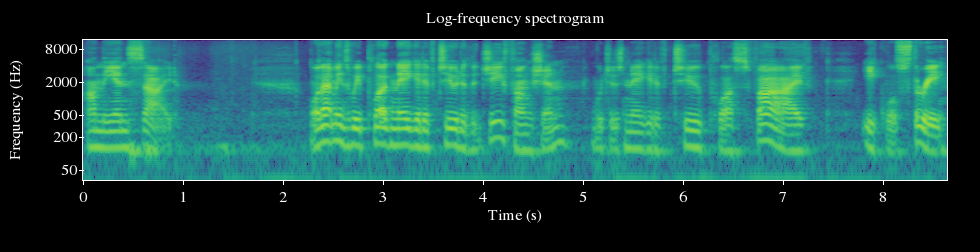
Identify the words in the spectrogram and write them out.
on the inside. Well, that means we plug negative 2 to the g function, which is negative 2 plus 5 equals 3.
